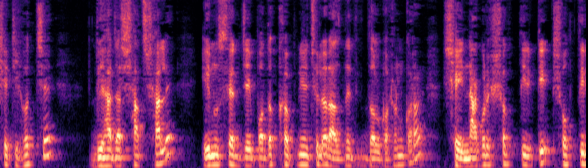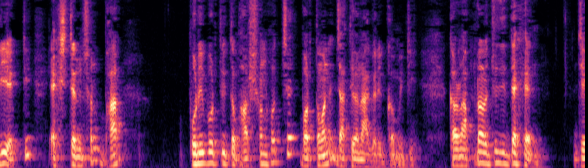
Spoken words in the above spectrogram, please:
সেটি হচ্ছে দুই হাজার সাত সালে ইনুসের যে পদক্ষেপ নিয়েছিল রাজনৈতিক দল গঠন করার, সেই নাগরিক শক্তিটি, শক্তিরই একটি এক্সটেনশন বা পরিবর্তিত ভার্সন হচ্ছে বর্তমানে জাতীয় নাগরিক কমিটি। কারণ আপনারা যদি দেখেন যে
